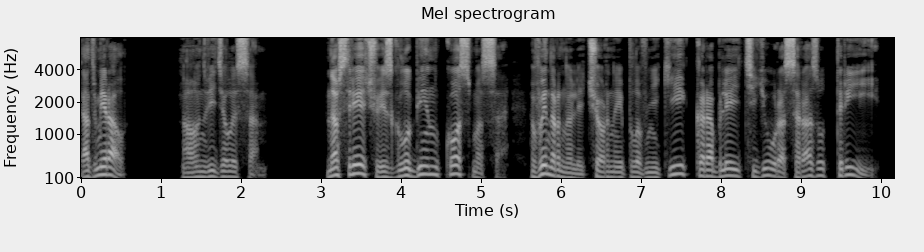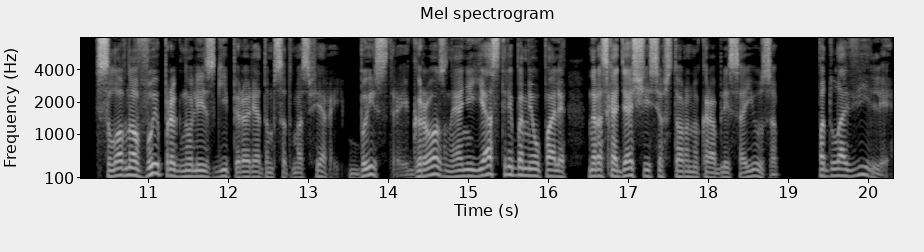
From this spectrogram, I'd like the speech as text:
«Адмирал!» Но он видел и сам. Навстречу из глубин космоса вынырнули черные плавники кораблей Тьюра, сразу три. Словно выпрыгнули из гипера рядом с атмосферой. Быстрые, грозные, они ястребами упали на расходящиеся в сторону корабли Союза. Подловили.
